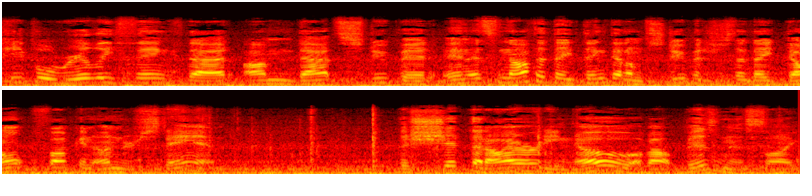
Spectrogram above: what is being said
people really think that I'm that stupid, and it's not that they think that I'm stupid, it's just that they don't fucking understand the shit that I already know about business. Like,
